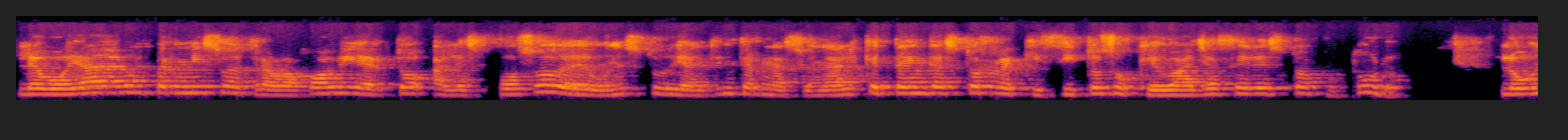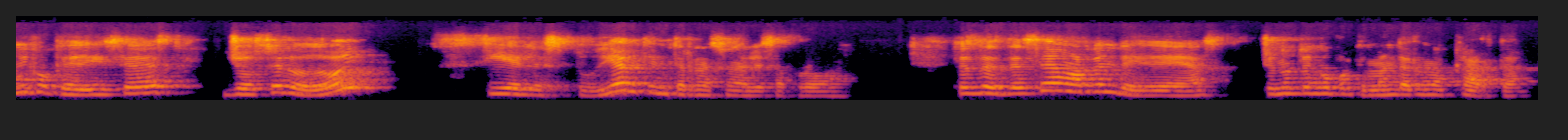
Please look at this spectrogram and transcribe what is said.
le voy a dar un permiso de trabajo abierto al esposo de un estudiante internacional que tenga estos requisitos o que vaya a hacer esto a futuro. Lo único que dice es, yo se lo doy si el estudiante internacional es aprobado. Entonces, desde ese orden de ideas, yo no tengo por qué mandar una carta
